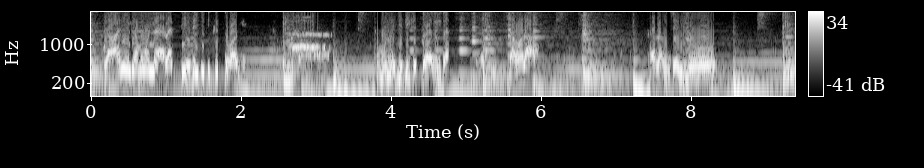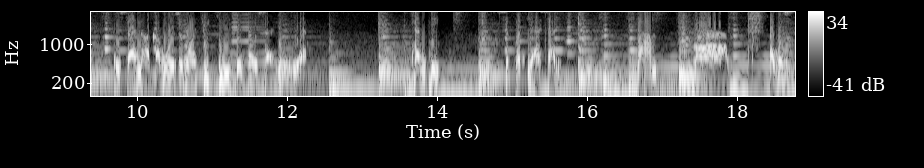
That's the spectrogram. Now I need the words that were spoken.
Sekarang ni kamu nak latih dia jadi ketua lagi? Kamu nak jadi ketua lagi kah? Tak mau tak? Kalau macam tu Ustaz nak kamu semua cuci kereta Ustaz ni buat Cantik. Seperti asal. Faham? Bagus.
